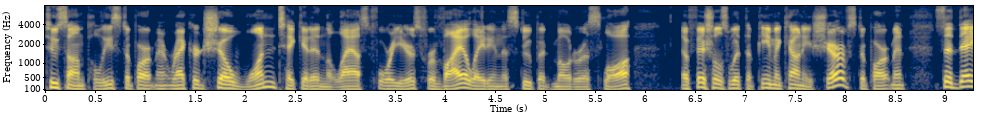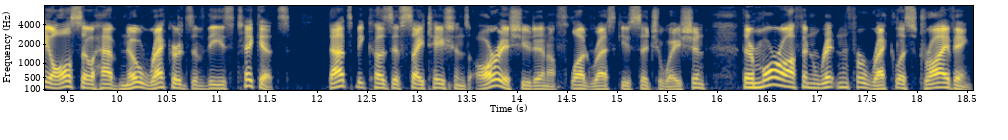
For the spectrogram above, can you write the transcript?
Tucson Police Department records show one ticket in the last four years for violating the stupid motorist law. Officials with the Pima County Sheriff's Department said they also have no records of these tickets. That's because if citations are issued in a flood rescue situation, they're more often written for reckless driving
